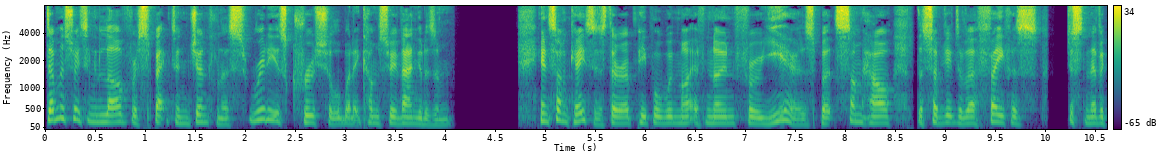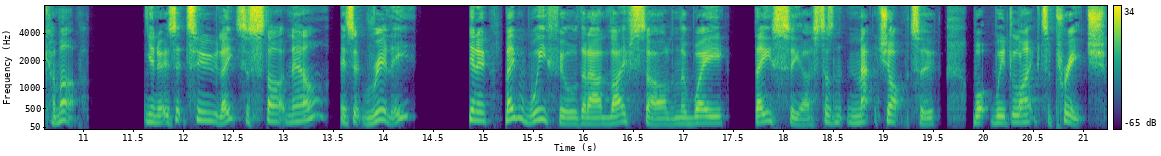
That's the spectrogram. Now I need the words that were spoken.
Demonstrating love, respect, and gentleness really is crucial when it comes to evangelism. In some cases, there are people we might have known for years, but somehow the subject of their faith has just never come up. You know, is it too late to start now? Is it really? You know, maybe we feel that our lifestyle and the way they see us doesn't match up to what we'd like to preach.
